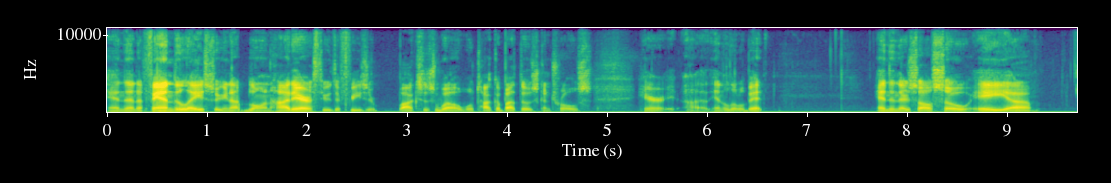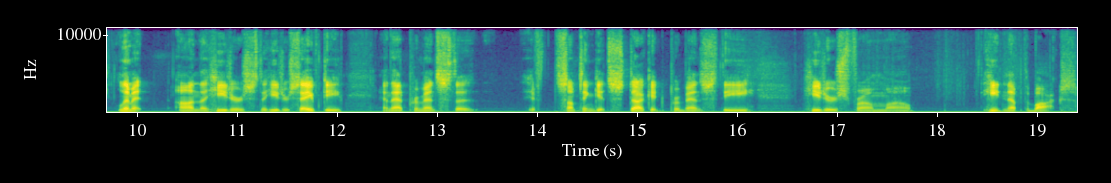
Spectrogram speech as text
and then a fan delay so you're not blowing hot air through the freezer box as well. We'll talk about those controls here uh, in a little bit. And then there's also a uh, limit on the heaters, the heater safety, and that prevents the, if something gets stuck, it prevents the heaters from uh, heating up the box.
